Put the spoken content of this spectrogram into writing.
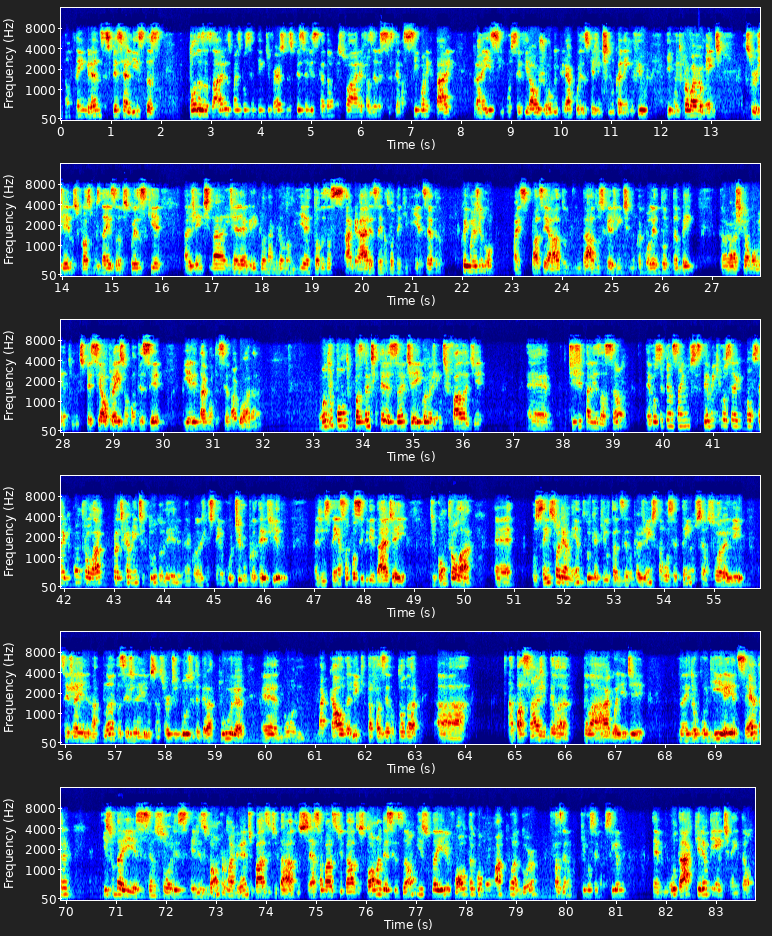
não tem grandes especialistas em todas as áreas, mas você tem diversos especialistas, cada um em sua área, fazendo esses sistemas se conectarem para aí sim você virar o jogo e criar coisas que a gente nunca nem viu. E muito provavelmente surgir nos próximos 10 anos coisas que a gente na engenharia agrícola, na agronomia, em todas as agrárias, aí, na zootecnia, etc., nunca imaginou, mas baseado em dados que a gente nunca coletou também. Então, eu acho que é um momento muito especial para isso acontecer, e ele está acontecendo agora. Um outro ponto bastante interessante aí, quando a gente fala de é, digitalização, é você pensar em um sistema que você consegue controlar praticamente tudo nele. Né? Quando a gente tem um cultivo protegido, a gente tem essa possibilidade aí de controlar é, o sensoriamento do que aquilo está dizendo para a gente. Então, você tem um sensor ali, seja ele na planta, seja ele um sensor de luz, de temperatura, é, no, na cauda ali que está fazendo toda a, a passagem pela, pela água ali de, da hidroponia e etc. Isso daí, esses sensores, eles vão para uma grande base de dados, essa base de dados toma decisão, e isso daí ele volta como um atuador, fazendo com que você consiga é, mudar aquele ambiente. Né? Então,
